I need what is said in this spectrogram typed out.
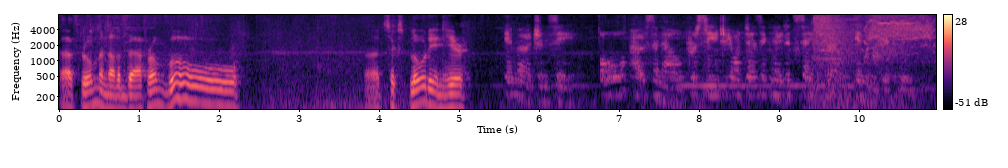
Bathroom, another bathroom. Whoa! Uh, it's exploding here. Emergency. All personnel proceed to your designated safe zone immediately.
